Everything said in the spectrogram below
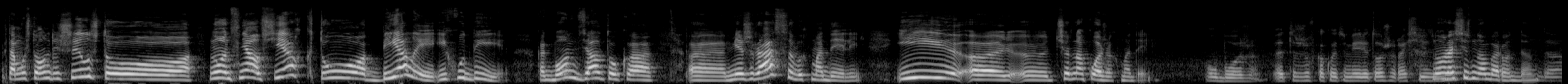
Потому что он решил, что... Ну, он снял всех, кто белые и худые. Как бы он взял только э, межрасовых моделей и э, э, чернокожих моделей. О боже, это же в какой-то мере тоже расизм. Ну, расизм наоборот, да. Да.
